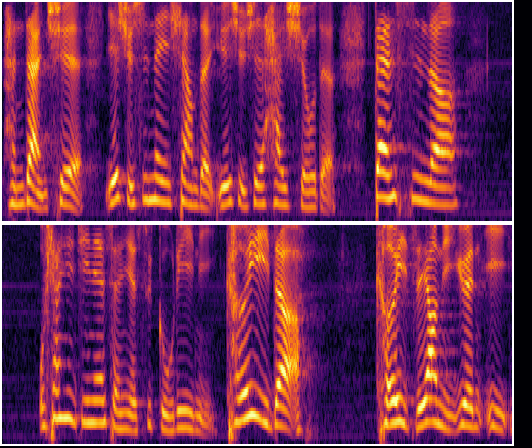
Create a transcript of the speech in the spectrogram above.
很胆怯，也许是内向的，也许是害羞的。但是呢，我相信今天神也是鼓励你，可以的，可以，只要你愿意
